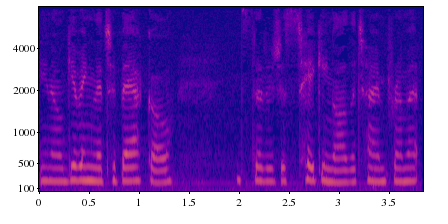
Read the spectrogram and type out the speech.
you know, giving the tobacco. instead of just taking all the time from it.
